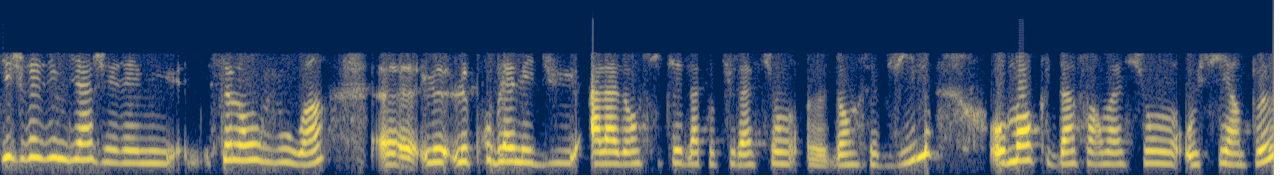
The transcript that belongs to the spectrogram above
si je résume bien, Jérémy, selon vous, hein, euh, le, problème est dû à la densité de la population euh, dans cette ville, au manque d'informations aussi un peu,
